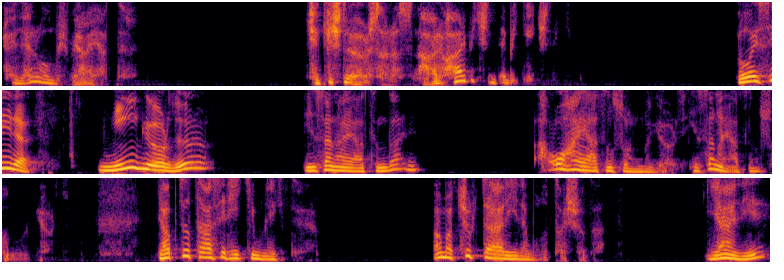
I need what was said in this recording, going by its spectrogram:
heder olmuş bir hayattır. Çekişle örs arasında. Har harp içinde bir gençlik. Dolayısıyla neyi gördü insan hayatında? O hayatın sonunu gördü. İnsan hayatının sonunu gördü. Yaptığı tahsil hekimlikti. Ama Türk tarihine bunu taşıdı. Yani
